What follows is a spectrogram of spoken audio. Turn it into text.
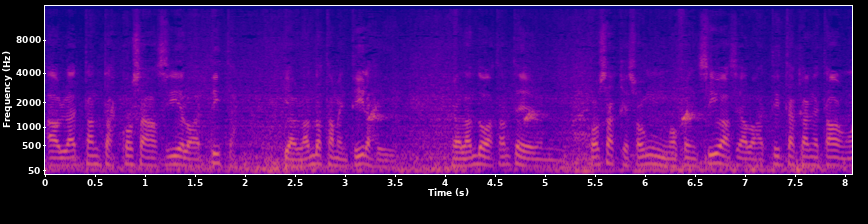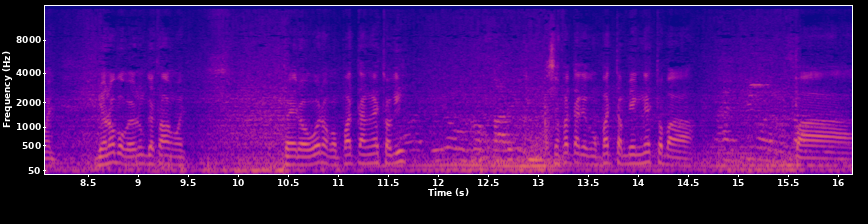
a hablar tantas cosas así de los artistas y hablando hasta mentiras y, y hablando bastante cosas que son ofensivas hacia los artistas que han estado con él. Yo no, porque yo nunca he estado con él. Pero bueno, compartan esto aquí. Hace falta que compartan bien esto para... para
